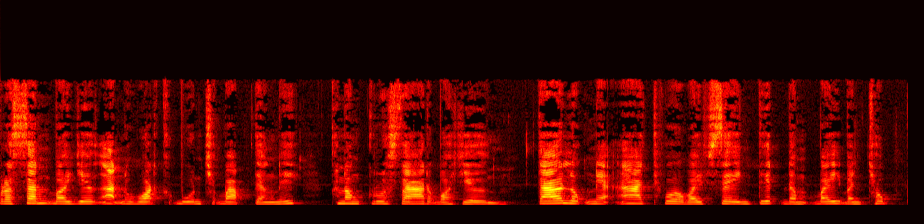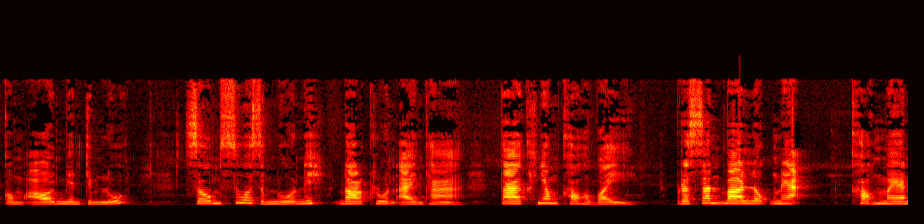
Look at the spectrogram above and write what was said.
ប្រសិនបើយើងអនុវត្តក្បួនច្បាប់ទាំងនេះ ក្នុងគ្រួសាររបស់យើងតើលោកអ្នកអាចធ្វើអ្វីផ្សេងទៀតដើម្បីបញ្ឈប់កុំឲ្យមានចំនួនសូមសួរសំណួរនេះដល់ខ្លួនឯងថាតើខ្ញុំខុសអ្វី ប្រសិនបើលោកអ្នកខុសមែន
